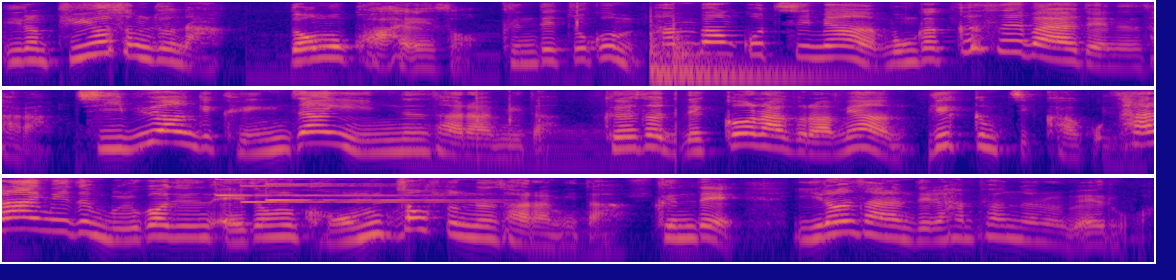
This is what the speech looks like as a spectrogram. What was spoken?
이런 비웃음도 나 너무 과해서. 근데 조금 한 번 꽂히면 뭔가 끝을 봐야 되는 사람 집요한 게 굉장히 있는 사람이다. 그래서 내 거라 그러면 되게 끔찍하고 사람이든 물건이든 애정을 엄청 쏟는 사람이다. 근데 이런 사람들이 한편으로는 외로워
